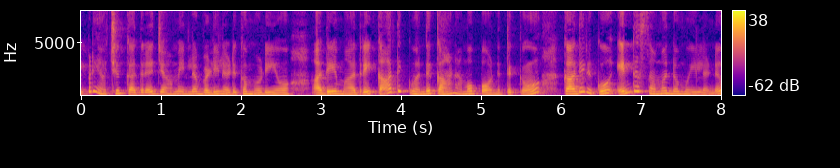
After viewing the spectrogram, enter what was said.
எப்படியாச்சும் கதிரை ஜாமீனில் வெளியில் எடுக்க முடியும். முடியும். அதே மாதிரி கார்த்திக் வந்து காணாமல் போனதுக்கும் கதிருக்கும் எந்த சம்மந்தமும் இல்லைன்னு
